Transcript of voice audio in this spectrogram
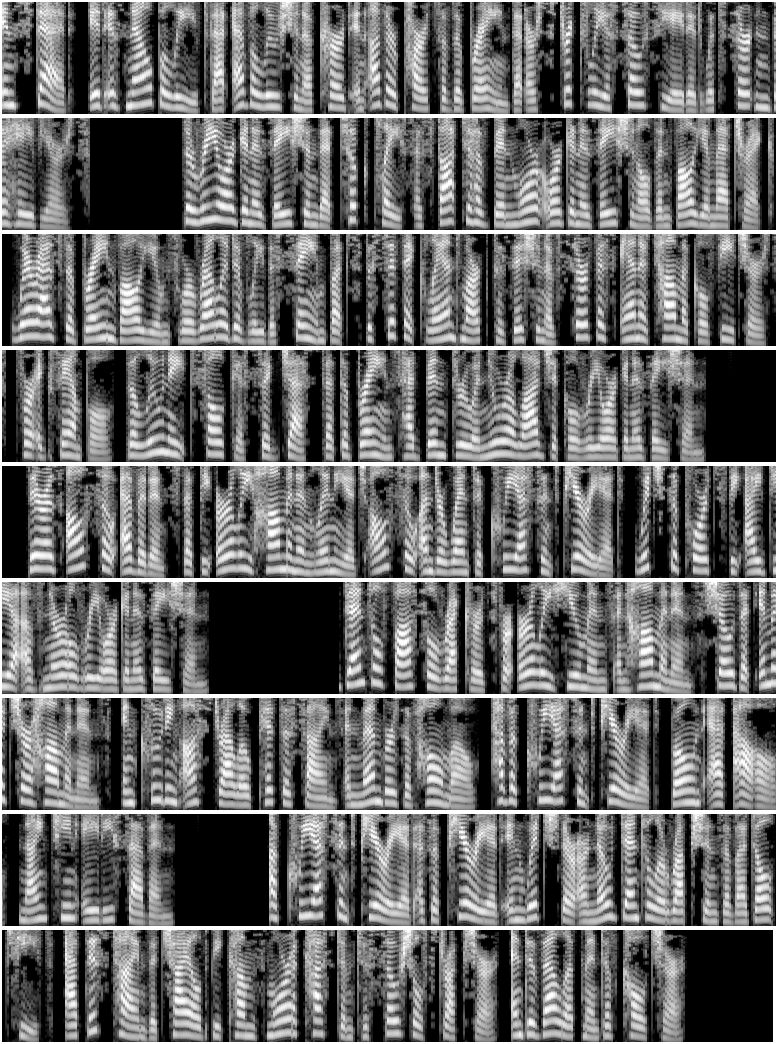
Instead, it is now believed that evolution occurred in other parts of the brain that are strictly associated with certain behaviors. The reorganization that took place is thought to have been more organizational than volumetric, whereas the brain volumes were relatively the same but specific landmark position of surface anatomical features, for example, the lunate sulcus suggest that the brains had been through a neurological reorganization. There is also evidence that the early hominin lineage also underwent a quiescent period, which supports the idea of neural reorganization. Dental fossil records for early humans and hominins show that immature hominins, including Australopithecines and members of Homo, have a quiescent period Bone et al., 1987. A quiescent period is a period in which there are no dental eruptions of adult teeth. At this time the child becomes more accustomed to social structure, and development of culture.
